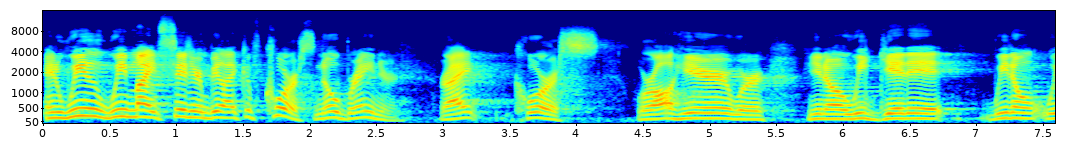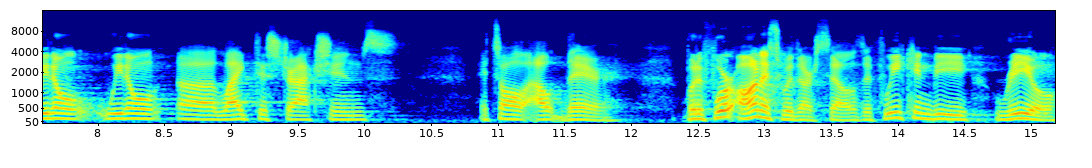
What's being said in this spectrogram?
And we, we might sit here and be like, of course, no brainer, right? Of course, we're all here. We're, you know, we get it. We don't, we don't, we don't uh, like distractions. It's all out there. But if we're honest with ourselves, if we can be real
